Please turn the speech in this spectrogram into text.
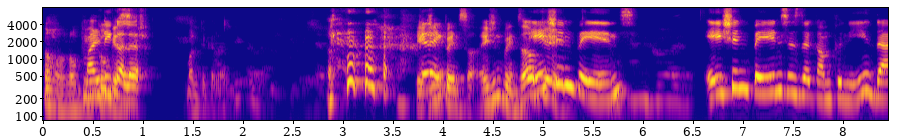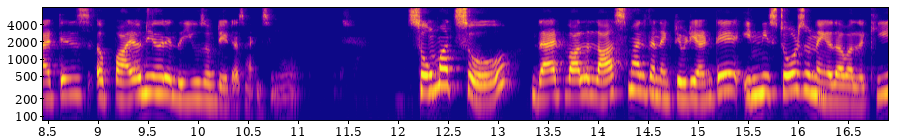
multicolor multi colour multi Asian Paints is the company that is a pioneer in the use of data science so much so that వాళ్ళ లాస్ట్ మైల్ కనెక్టివిటీ అంటే ఇన్ని స్టోర్స్ ఉన్నాయి కదా వాళ్ళకి.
